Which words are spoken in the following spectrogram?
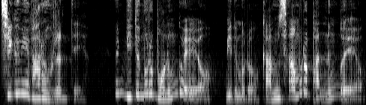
지금이 바로 그런 때예요. 믿음으로 보는 거예요. 믿음으로. 감사함으로 받는 거예요.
